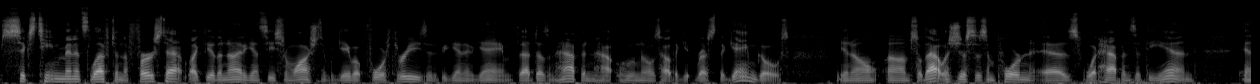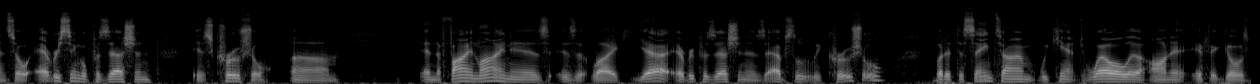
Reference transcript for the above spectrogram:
16 minutes left in the first half, like the other night against Eastern Washington, we gave up four threes at the beginning of the game. If that doesn't happen, how, who knows how the rest of the game goes? You know, um, so that was just as important as what happens at the end. And so every single possession is crucial. Um, and the fine line is is it like yeah every possession is absolutely crucial but at the same time we can't dwell on it if it goes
